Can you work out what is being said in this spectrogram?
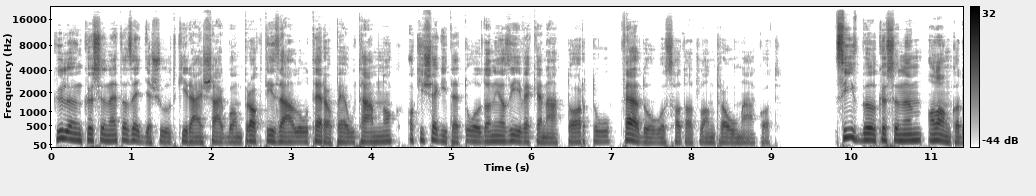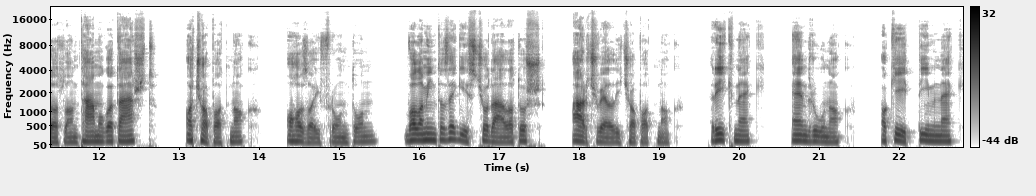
Külön köszönet az Egyesült Királyságban praktizáló terapeutámnak, aki segített oldani az éveken át tartó, feldolgozhatatlan traumákat. Szívből köszönöm a lankadatlan támogatást a csapatnak, a hazai fronton, valamint az egész csodálatos Archvelli csapatnak, Ricknek, Andrewnak, a két Timnek,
